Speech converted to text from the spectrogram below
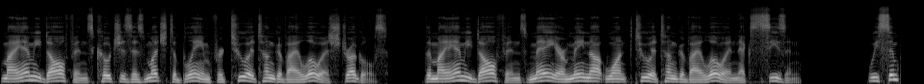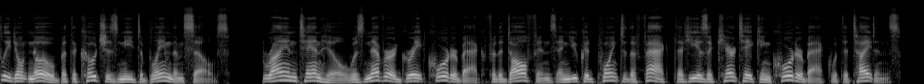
Miami Dolphins coaches as much to blame for Tua Tagovailoa's struggles. The Miami Dolphins may or may not want Tua Tagovailoa next season. We simply don't know but the coaches need to blame themselves. Ryan Tannehill was never a great quarterback for the Dolphins and you could point to the fact that he is a caretaking quarterback with the Titans.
